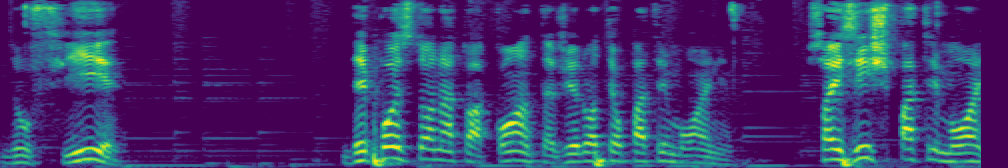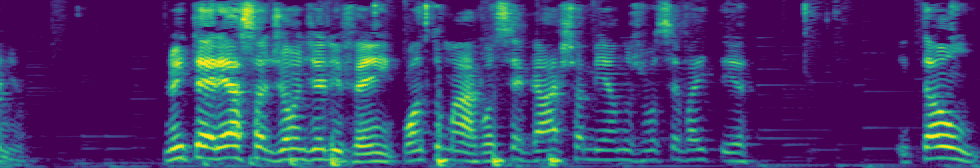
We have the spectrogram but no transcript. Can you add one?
do FII, depositou na tua conta, virou teu patrimônio. Só existe patrimônio. Não interessa de onde ele vem, quanto mais você gasta, menos você vai ter. Então,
